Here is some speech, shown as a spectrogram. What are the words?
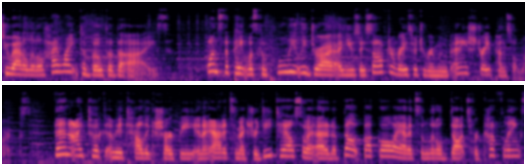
to add a little highlight to both of the eyes. Once the paint was completely dry, I used a soft eraser to remove any stray pencil marks. Then I took a metallic Sharpie and I added some extra detail. So I added a belt buckle, I added some little dots for cufflinks,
